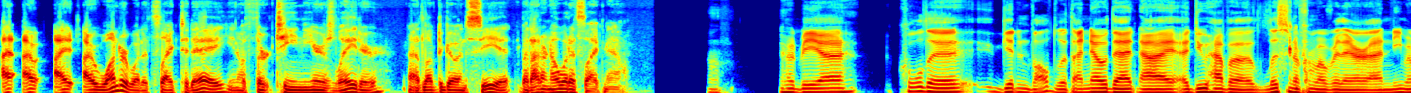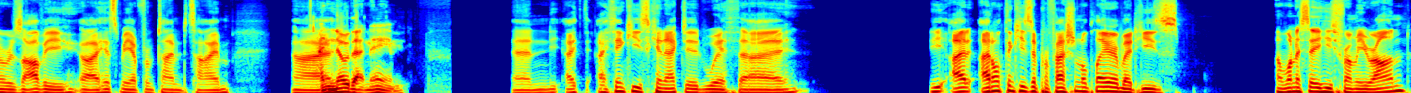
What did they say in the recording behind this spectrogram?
I, I, I wonder what it's like today, you know, 13 years later. I'd love to go and see it, but I don't know what it's like now. It would be uh, cool to get involved with. I know that I, I do have a listener from over there, uh, Nima Razavi, uh, hits me up from time to time. Uh, I know that name, and I th- I think he's connected with. Uh, he, I I don't think he's a professional player, but he's. I want to say he's from Iran.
